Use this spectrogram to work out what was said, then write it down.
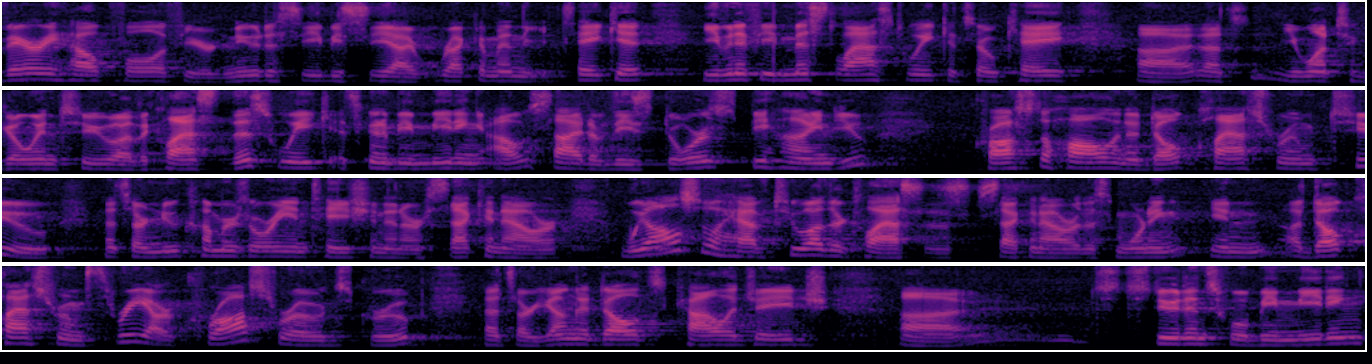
very helpful. If you're new to CBC, I recommend that you take it. Even if you missed last week, it's okay. Uh, that's, you want to go into uh, the class this week. It's going to be meeting outside of these doors behind you, across the hall in adult classroom two. That's our newcomers orientation in our second hour. We also have two other classes, second hour this morning. In adult classroom three, our Crossroads group, that's our young adults, college age uh, students, will be meeting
